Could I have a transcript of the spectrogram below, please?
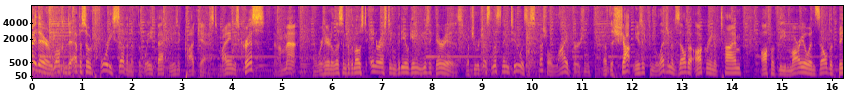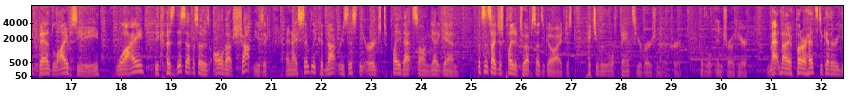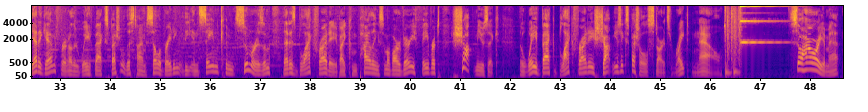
Hi there, welcome to episode 47 of the Waveback Music Podcast. My name is Chris, And I'm Matt. and we're here to listen to the most interesting video game music there is. What you were just listening to was a special live version of the shop music from The Legend of Zelda Ocarina of Time off of the Mario and Zelda Big Band live CD. Why? Because this episode is all about shop music, and I simply could not resist the urge to play that song yet again. But since I just played it two episodes ago, I just hit you with a little fancier version of it for, the little intro here. Matt and I have put our heads together yet again for another Waveback special, this time celebrating the insane consumerism that is Black Friday by compiling some of our very favorite shop music. The Waveback Black Friday Shop Music Special starts right now. So, how are you, Matt?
